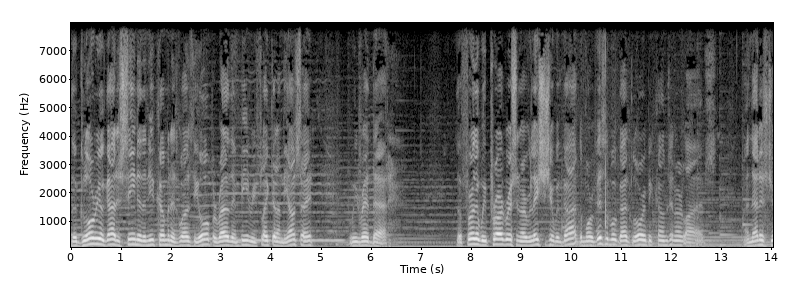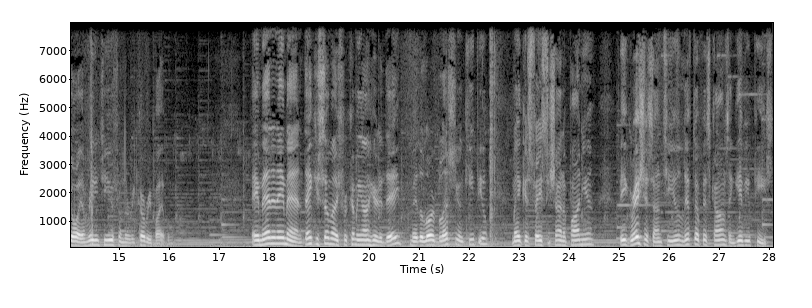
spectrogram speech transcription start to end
The glory of God is seen in the new covenant as well as the old, but rather than being reflected on the outside, we read that. The further we progress in our relationship with God, the more visible God's glory becomes in our lives. And that is joy. I'm reading to you from the Recovery Bible. Amen and amen. Thank you so much for coming on here today. May the Lord bless you and keep you, make his face to shine upon you, be gracious unto you, lift up his countenance, and give you peace,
